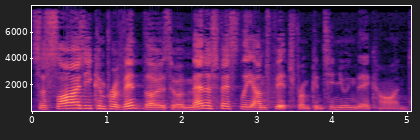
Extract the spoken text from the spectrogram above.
society can prevent those who are manifestly unfit from continuing their kind.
